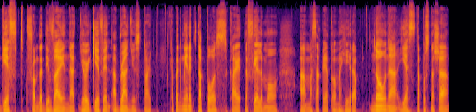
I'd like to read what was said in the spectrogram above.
gift from the divine that you're given a brand new start kapag may nagtapos, kahit na feel mo uh, masakit o mahirap, know na yes, tapos na siya,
